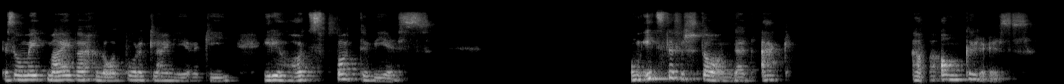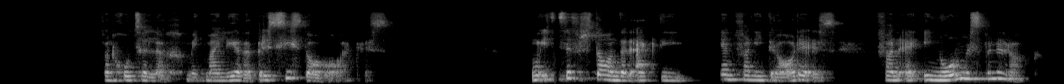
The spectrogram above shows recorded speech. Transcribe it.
is om met my weggelaatbare klein lewetjie hierdie hotspot te wees om iets te verstaan dat ek 'n anker is van God se lig met my lewe presies daar waar ek is. Om iets te verstaan dat ek die een van die drade is van 'n enorme spinnerak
